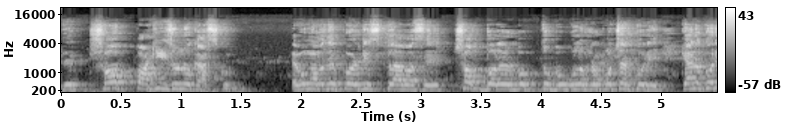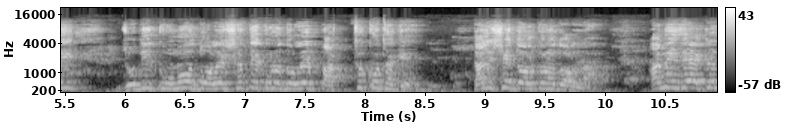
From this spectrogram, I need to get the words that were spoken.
যে সব পার্টির জন্য কাজ করি। এবং আমাদের পলিটিক্স ক্লাব আছে, সব দলের বক্তব্যগুলো আমরা প্রচার করি। কেন করি? যদি কোনো দলের সাথে কোনো দলের পার্থক্য থাকে তাহলে সেই দল কোনো দল না। আমি যে একজন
